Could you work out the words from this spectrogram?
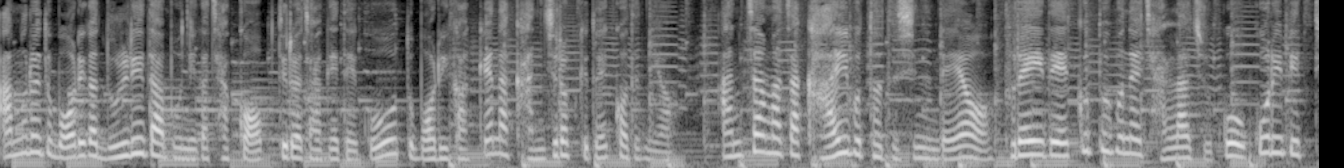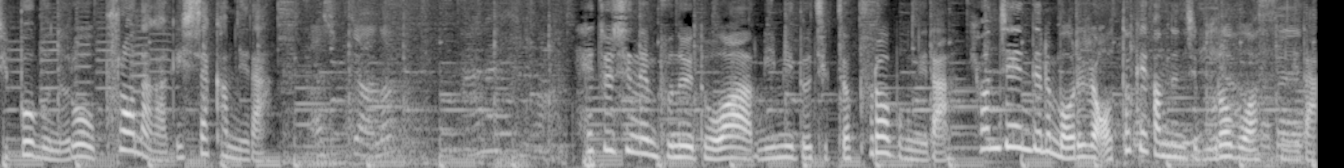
아무래도 머리가 눌리다 보니까 자꾸 엎드려 자게 되고 또 머리가 꽤나 간지럽기도 했거든요. 앉자마자 가위부터 드시는데요. 브레이드의 끝부분을 잘라주고 꼬리빗 뒷부분으로 풀어나가기 시작합니다. 아쉽지 않아? 해주시는 분을 도와 미미도 직접 풀어봅니다. 현지인들은 머리를 어떻게 감는지 물어보았습니다.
